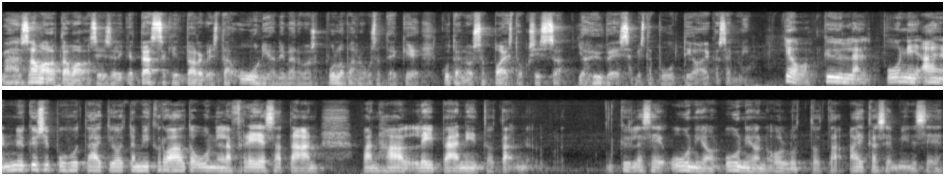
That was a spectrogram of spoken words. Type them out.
Vähän samalla tavalla siis, eli tässäkin tarvitsee uunia nimenomaan se pullavanuusta tekee, kuten noissa paistoksissa ja hyveissä, mistä puhuttiin aikaisemmin. Joo, kyllä. Uuni, aina nykyisin puhutaan, että, jo, että mikroaaltouunilla freesataan vanhaa leipää, niin tota, kyllä se uuni on, uuni on ollut tota, aikaisemmin se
